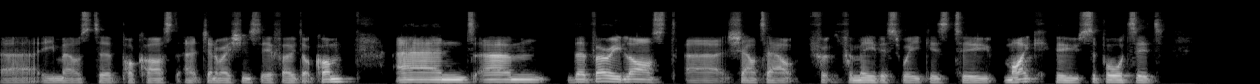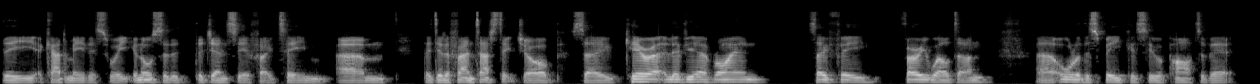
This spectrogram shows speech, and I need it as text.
uh, emails to podcast at generationcfo.com. And um, the very last uh, shout out for, for me this week is to Mike, who supported the academy this week and also the, the Gen CFO team. Um, they did a fantastic job. So, Kira, Olivia, Ryan, Sophie, very well done. Uh, all of the speakers who were part of it,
